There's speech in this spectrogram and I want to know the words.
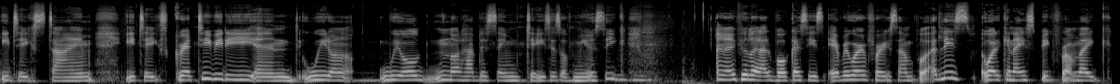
it takes time it takes creativity and we don't we all not have the same tastes of music. Mm-hmm. And I feel that advocacy is everywhere. For example, at least what can I speak from like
